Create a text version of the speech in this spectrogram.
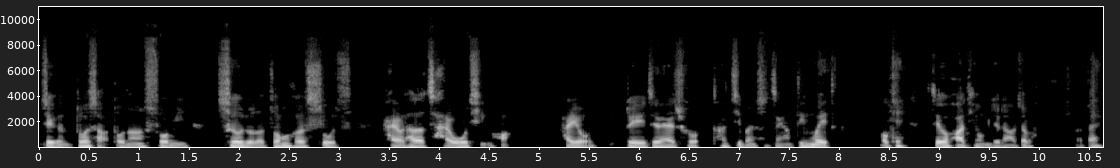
这个多少都能说明车主的综合素质。还有他的财务情况，还有对于这台车它基本是怎样定位的。OK，这个话题我们就聊这吧，拜拜。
